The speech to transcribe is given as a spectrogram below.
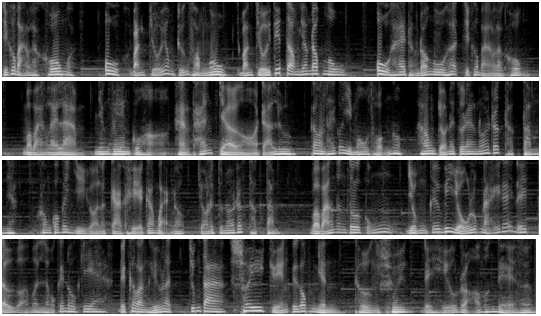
Chỉ có bạn là khôn à. Ô, bạn chửi ông trưởng phòng ngu, bạn chửi tiếp tới ông giám đốc ngu. Ô, hai thằng đó ngu hết, chỉ có bạn là khôn mà bạn lại làm nhân viên của họ, hàng tháng chờ họ trả lương. Các bạn thấy có gì mâu thuẫn không? Không, chỗ này tôi đang nói rất thật tâm nha. Không có cái gì gọi là cà khịa các bạn đâu. Chỗ này tôi nói rất thật tâm. Và bản thân tôi cũng dùng cái ví dụ lúc nãy đấy để tự gọi mình là một cái Nokia, để các bạn hiểu là chúng ta xoay chuyển cái góc nhìn thường xuyên để hiểu rõ vấn đề hơn.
